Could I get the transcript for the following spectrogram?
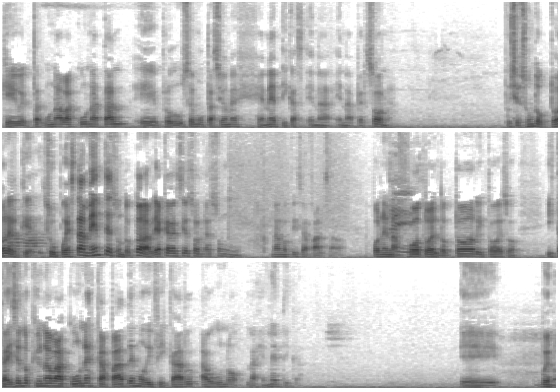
que una vacuna tal eh, produce mutaciones genéticas en la, en la persona. Pues es un doctor, el que supuestamente es un doctor. Habría que ver si eso no es un- una noticia falsa. ¿va? Ponen la foto del doctor y todo eso. Y está diciendo que una vacuna es capaz de modificar a uno la genética. Eh, bueno,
